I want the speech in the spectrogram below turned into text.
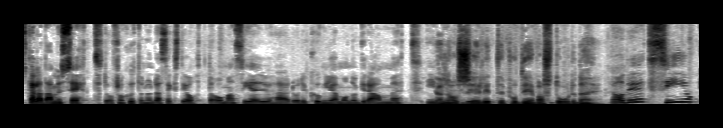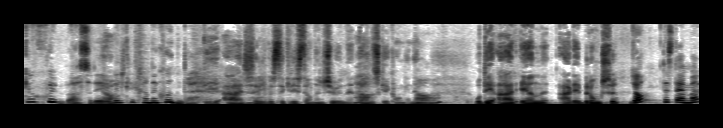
så kallad amusett då från 1768 och man ser ju här då det kungliga monogrammet. Ja, la oss se litt på det. Hva står det der? Ja, det är ett C och en sjua, så det är Ja. väl Kristian den sjunde. Det er selveste Kristian den 7., danskekongen. Ja. Og det er en Er det bronse? Ja, det stämmer.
